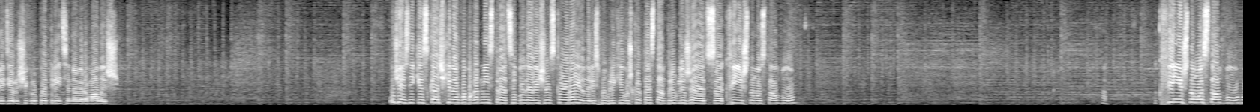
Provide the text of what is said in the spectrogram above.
лидирующей группы третий номер «Малыш». Участники скачки на Кубок администрации Благовещенского района Республики Башкортостан приближаются к финишному столбу. К финишному столбу.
